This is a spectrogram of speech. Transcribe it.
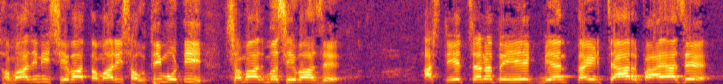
સમાજની સેવા તમારી સૌથી મોટી સમાજમાં સેવા છે. આ સ્ટેજ છે ને તો એક, બે, ત્રણ, ચાર પાયા છે.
